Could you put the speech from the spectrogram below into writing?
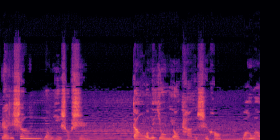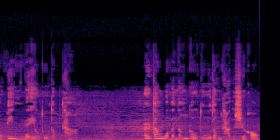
人生有一首诗，当我们拥有它的时候，往往并没有读懂它；而当我们能够读懂它的时候，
